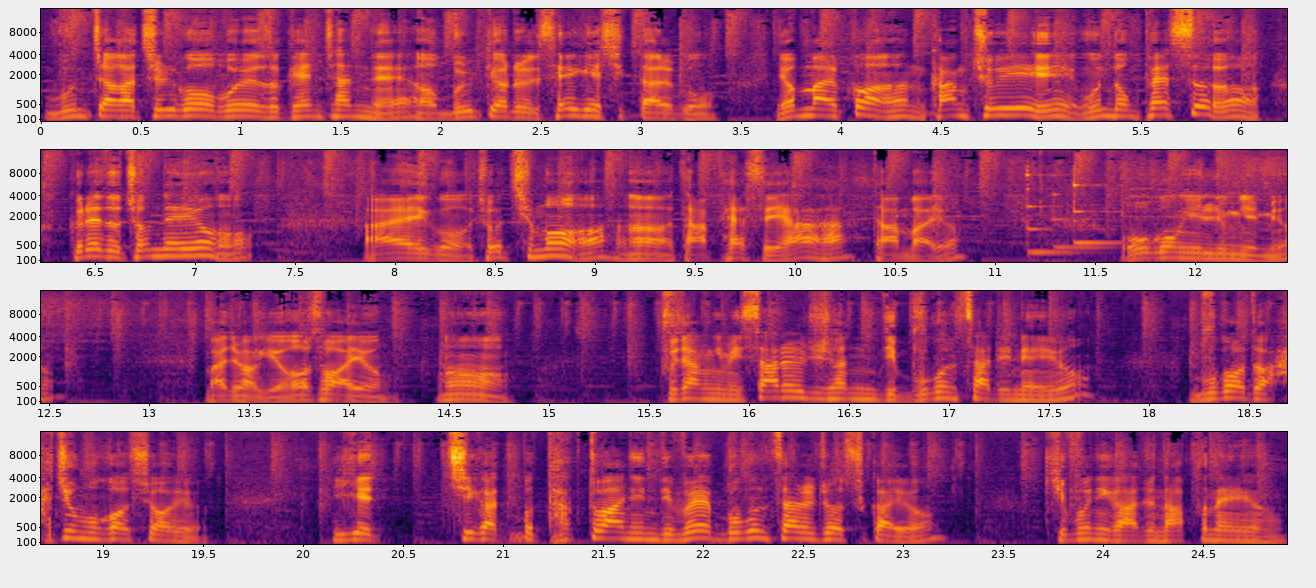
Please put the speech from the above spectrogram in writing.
문자가 즐거워 보여서 괜찮네. 어, 물결을 세 개씩 달고 연말권 강추위 운동 패스 그래도 좋네요. 아이고 좋지 뭐. 어, 다 패스야. 다 봐요. 5016님이요. 마지막에 어서와요. 어. 부장님이 쌀을 주셨는데 묵은 쌀이네요. 묵어도 아주 묵었어요. 이게 지가 뭐 닭도 아닌데 왜 묵은 쌀을 줬을까요? 기분이 아주 나쁘네요.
